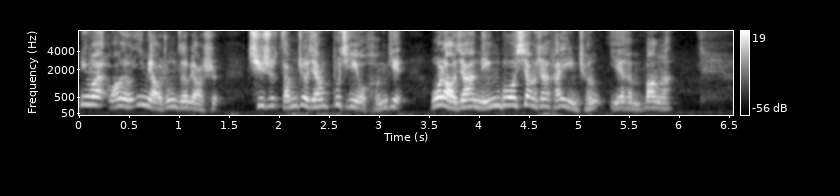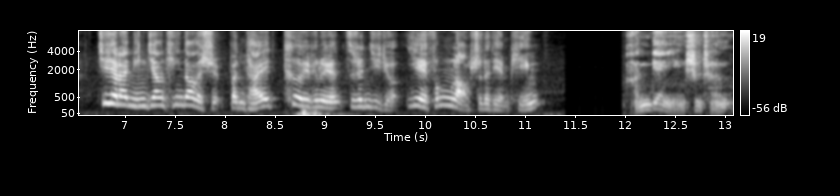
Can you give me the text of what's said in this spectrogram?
另外，网友一秒钟则表示：“其实咱们浙江不仅有横店，我老家宁波象山海影城也很棒啊。”接下来您将听到的是本台特别评论员、资深记者叶峰老师的点评。横店影视城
